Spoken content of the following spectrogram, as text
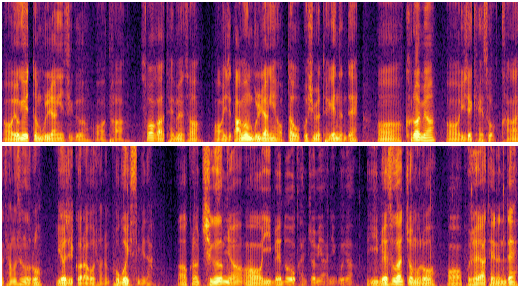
어, 여기에 있던 물량이 지금 어, 다 소화가 되면서 어, 이제 남은 물량이 없다고 보시면 되겠는데 어, 그러면 어, 이제 계속 강한 상승으로 이어질 거라고 저는 보고 있습니다. 어, 그럼 지금요, 어, 이 매도 관점이 아니고요. 이 매수 관점으로 어, 보셔야 되는데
